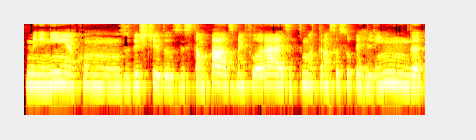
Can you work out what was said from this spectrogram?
menininha com os vestidos estampados, bem florais, uma trança super linda,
